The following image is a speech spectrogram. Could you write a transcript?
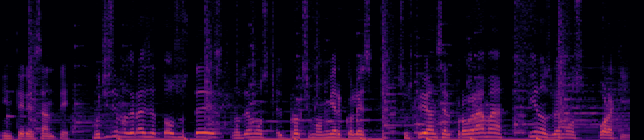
interesante. Muchísimas gracias a todos ustedes, nos vemos el próximo miércoles, suscríbanse al programa y nos vemos por aquí.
